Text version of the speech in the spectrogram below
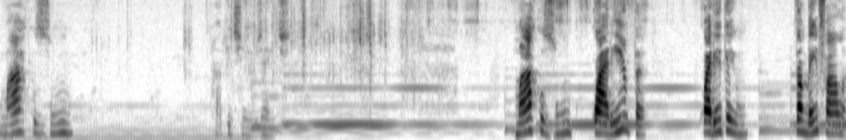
Marcos 1. Rapidinho, gente. Marcos 1, 40, 41. Também fala.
